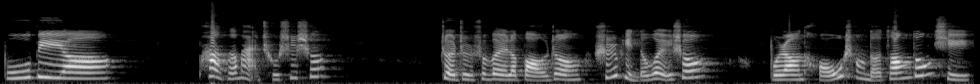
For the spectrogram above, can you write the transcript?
不必呀。”胖河马厨师说。这只是为了保证食品的卫生，不让头上的脏东西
